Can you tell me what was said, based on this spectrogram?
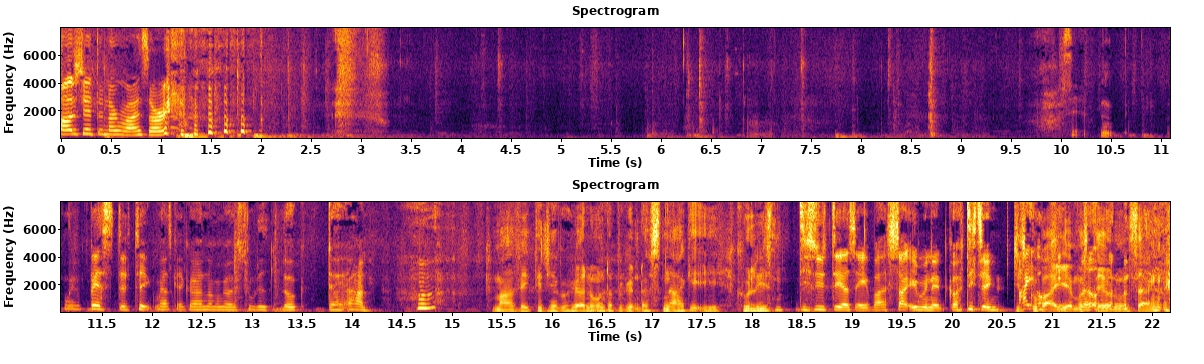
Åh oh shit, det er nok mig, sorry. Se, Den bedste ting, man skal gøre, når man går i studiet, luk døren. Meget vigtigt. Jeg kunne høre nogen, der begyndte at snakke i kulissen. De synes, det jeg sagde var så eminent godt. De tænkte, De "Ej, skulle bare okay, hjem og hvad?" skrive nogle sange.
